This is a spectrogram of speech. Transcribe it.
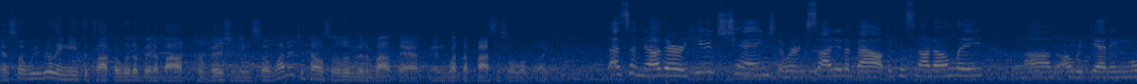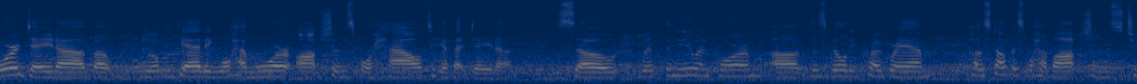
and so we really need to talk a little bit about provisioning. So why don't you tell us a little bit about that and what the process will look like? that's another huge change that we're excited about because not only um, are we getting more data, but we'll be getting, we'll have more options for how to get that data. So with the new Inform uh, Visibility Program, Post Office will have options to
